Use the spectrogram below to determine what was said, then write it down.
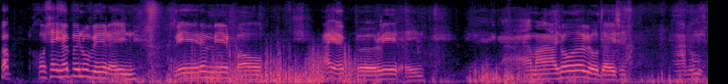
Hop, José heb er nog weer een. Weer een meerval. Hij heeft er weer een. Ja, maar hij is wel eh, wild deze. Ah, hij wil niet.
